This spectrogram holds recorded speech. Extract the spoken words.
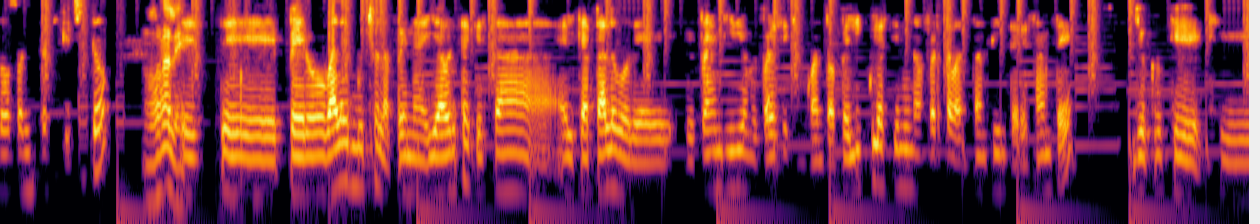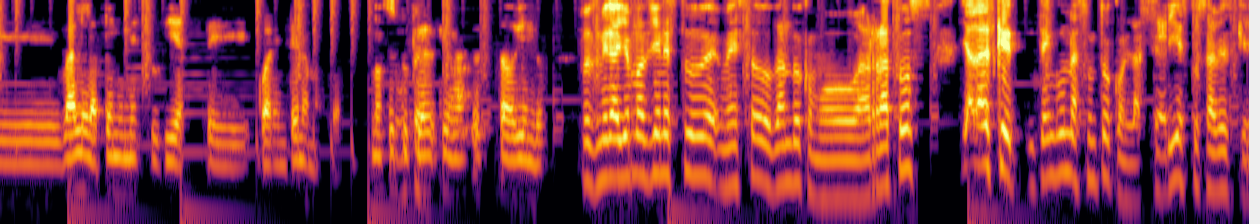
dos horitas y quechito. Órale. Este, pero vale mucho la pena. Y ahorita que está el catálogo de, de Prime Video, me parece que en cuanto a películas tiene una oferta bastante interesante yo creo que, vale la pena en estos días de cuarentena, No sé tú qué, más has estado viendo. Pues mira, yo más bien estuve, me he estado dando como a ratos. Ya la vez que tengo un asunto con las series, tú sabes que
